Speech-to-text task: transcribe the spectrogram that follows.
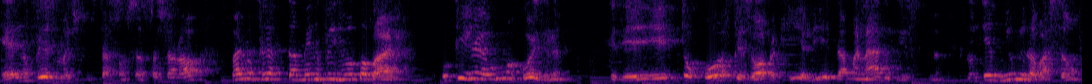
Ele não fez uma administração sensacional, mas não fez, também não fez nenhuma bobagem. O que já é alguma coisa, né? Quer dizer, ele tocou, fez obra aqui e ali, mas nada disso não teve nenhuma inovação.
